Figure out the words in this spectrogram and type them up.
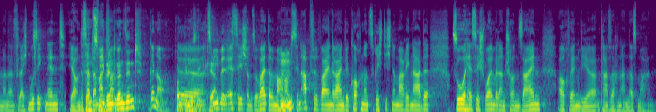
man dann vielleicht Musik nennt. Ja, und das Wenn hat am Zwiebeln Anfang, drin sind, genau, kommt die äh, Musik. Zwiebel, ja. Essig und so weiter. Wir machen mhm. noch ein bisschen Apfelwein rein. Wir kochen uns richtig eine Marinade. So hessisch wollen wir dann schon sein, auch wenn wir ein paar Sachen anders machen.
